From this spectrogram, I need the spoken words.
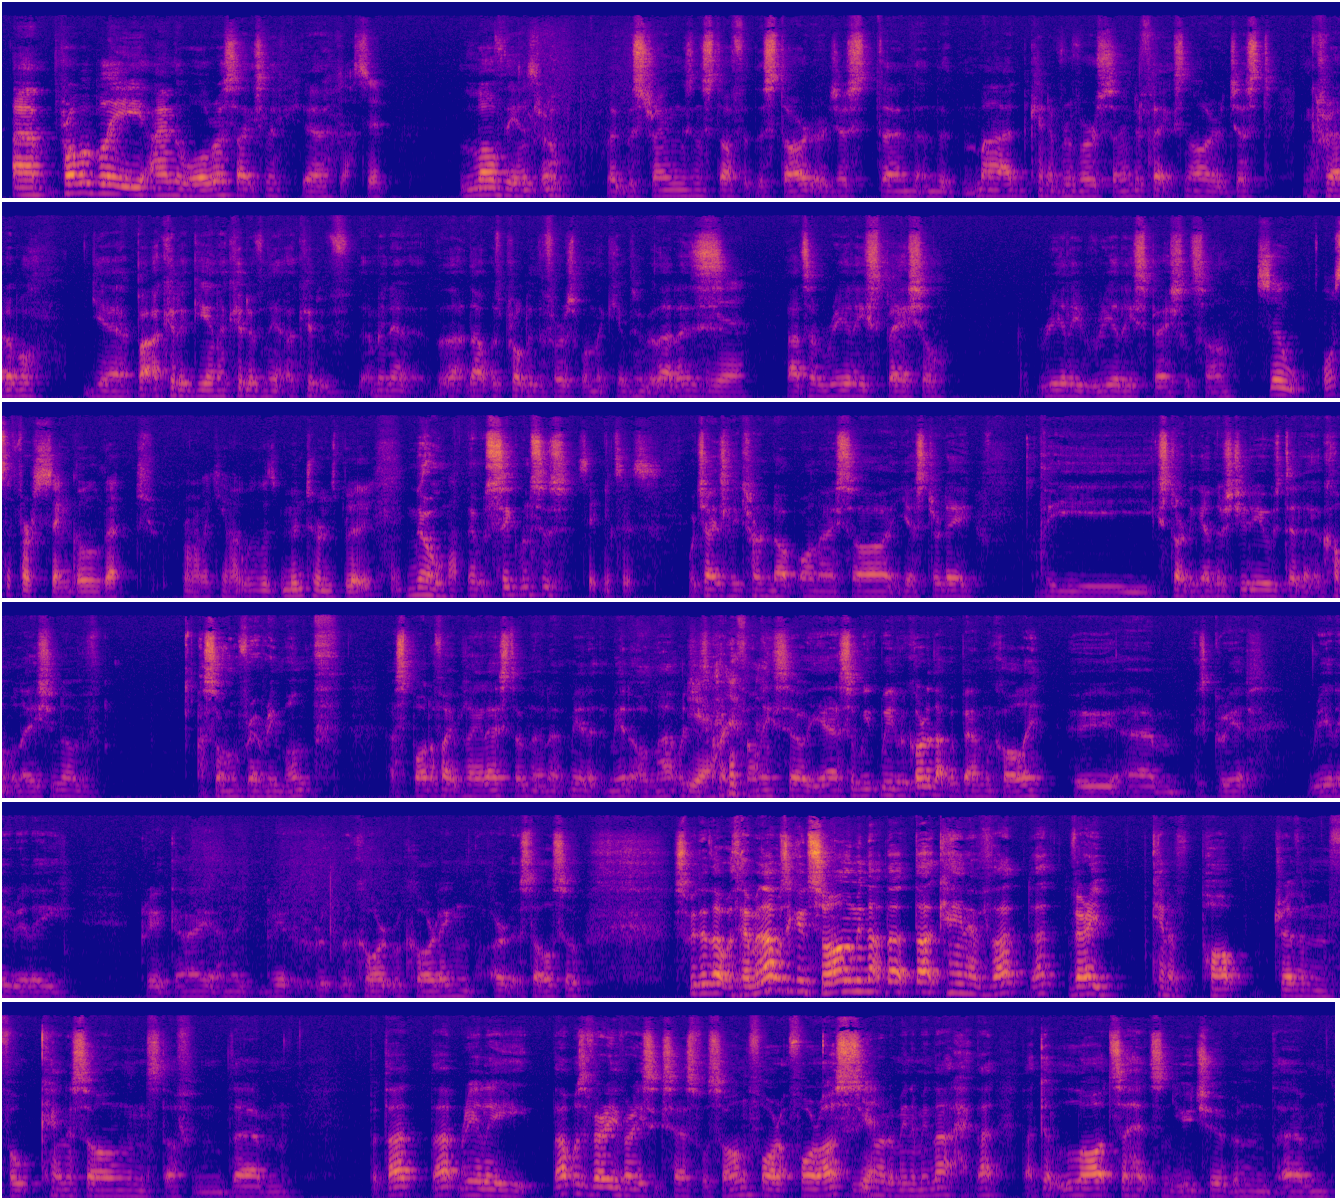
Um, probably I'm the Walrus actually. Yeah, That's it. love the intro. Like the strings and stuff at the start are just and, and the mad kind of reverse sound effects and all are just incredible. Yeah, but I could again I could have I could have I mean uh, that, that was probably the first one that came to me. But that is Yeah. that's a really special, really really special song. So what was the first single that Runabay came out with? Was Moon Turns Blue? No, it was sequences sequences. Which actually turned up on I saw yesterday. The Start Together Studios did like a compilation of a song for every month, a Spotify playlist, and, then it made it made it on that, which Yeah. is quite funny. So yeah, so we, we recorded that with Ben McCauley, who um, is great, really really great guy and a great re- record recording artist also. So we did that with him, and that was a good song. I mean that that, that kind of that that very kind of pop driven folk kind of song and stuff, and um, but that that really that was a very very successful song for for us. You Yeah. know what I mean? I mean that that that got lots of hits on YouTube, and um,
